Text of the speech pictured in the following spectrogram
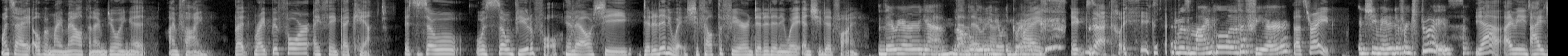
Once I open my mouth and I'm doing it, I'm fine. But right before, I think I can't. It's so was so beautiful. You know, she did it anyway. She felt the fear and did it anyway, and she did fine. And there we are again, not And believing are. you're right? Right. exactly. She was mindful of the fear That's right. and she made a different choice. Yeah. I mean, I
